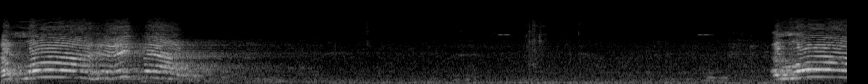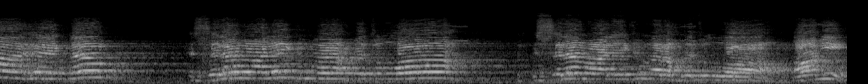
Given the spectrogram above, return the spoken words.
Allahu Ekber. Allahu Ekber. Esselamu Aleyküm ve Rahmetullah. Esselamu Aleyküm ve Rahmetullah. Amin.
